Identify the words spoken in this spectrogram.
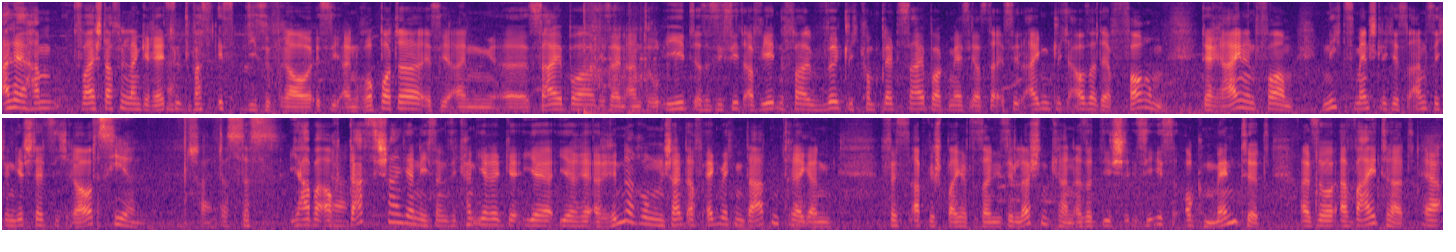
Alle haben zwei Staffeln lang gerätselt, was ist diese Frau? Ist sie ein Roboter? Ist sie ein äh, Cyborg? Ist sie ein Android? Also sie sieht auf jeden Fall wirklich komplett Cyborg-mäßig aus. Da ist sie eigentlich außer der Form, der reinen Form, nichts Menschliches an sich. Und jetzt stellt sich raus, Das Hirn scheint. Das, das, ja, aber auch Ja. das scheint ja nicht, sondern sie kann ihre, Ge- ihr, ihre Erinnerungen scheint auf irgendwelchen Datenträgern fest abgespeichert zu sein, die sie löschen kann. Also die, sie ist augmented, also erweitert. ja.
